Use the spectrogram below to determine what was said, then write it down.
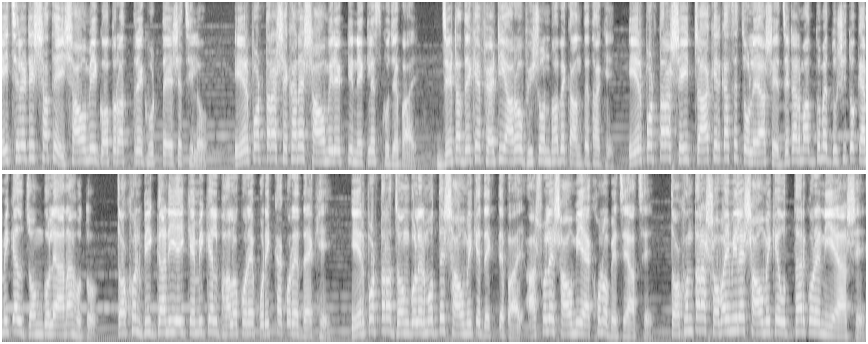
এই ছেলেটির সাথেই শাওমি গত রাত্রে ঘুরতে এসেছিল। এরপর তারা সেখানে শাওমির একটি নেকলেস খুঁজে পায়। যেটা দেখে ফ্যাটি আরও ভীষণভাবে কাঁদতে থাকে। এরপর তারা সেই ট্রাকের কাছে চলে আসে, যেটার মাধ্যমে দূষিত কেমিক্যাল জঙ্গলে আনা হতো। তখন বিজ্ঞানী এই কেমিক্যাল ভালো করে পরীক্ষা করে দেখে। এরপর তারা জঙ্গলের মধ্যে শাওমিকে দেখতে পায়। আসলে শাওমি এখনও বেঁচে আছে। তখন তারা সবাই মিলে শাওমিকে উদ্ধার করে নিয়ে আসে।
